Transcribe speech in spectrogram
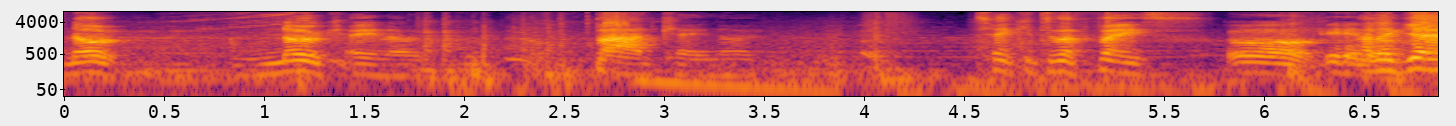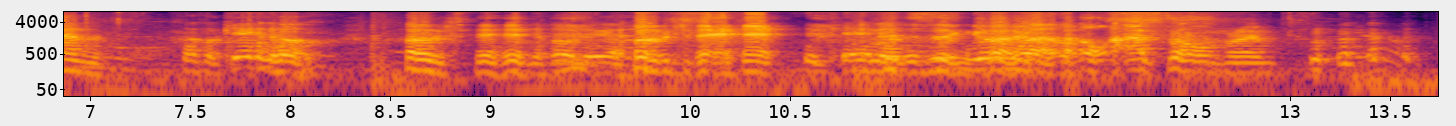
No. No, Kano. Bad Kano. Take it to the face. Oh, Kano. And again. Oh, Kano. Oh dear. Oh, dear. Oh dear. Kano, this isn't going well. well at all for him.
